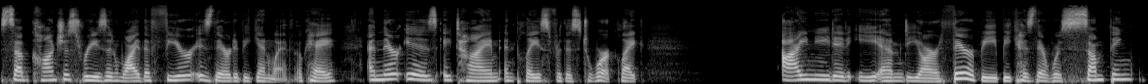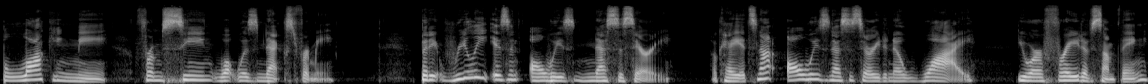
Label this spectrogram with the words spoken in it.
subconscious reason why the fear is there to begin with, okay? And there is a time and place for this to work. Like, I needed EMDR therapy because there was something blocking me from seeing what was next for me. But it really isn't always necessary. Okay. It's not always necessary to know why you are afraid of something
